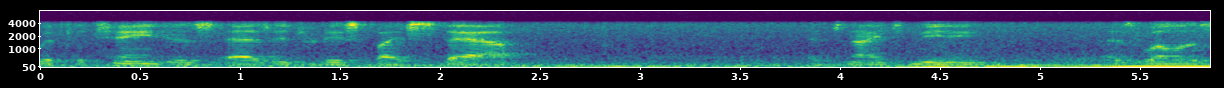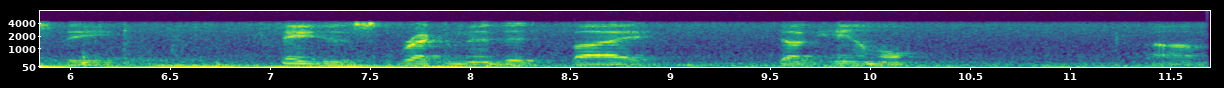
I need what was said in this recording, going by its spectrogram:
with the changes as introduced by staff at tonight's meeting, as well as the changes recommended by Doug Hamel, um,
